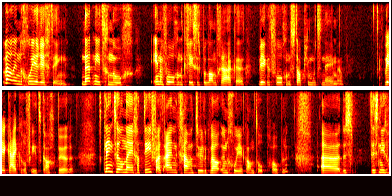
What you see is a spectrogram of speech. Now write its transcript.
wel in de goede richting, net niet genoeg, in een volgende crisis beland raken, weer het volgende stapje moeten nemen, weer kijken of er iets kan gebeuren. Het klinkt heel negatief, uiteindelijk gaan we natuurlijk wel een goede kant op, hopelijk. Uh, dus het is niet 100%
